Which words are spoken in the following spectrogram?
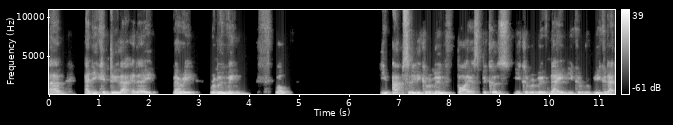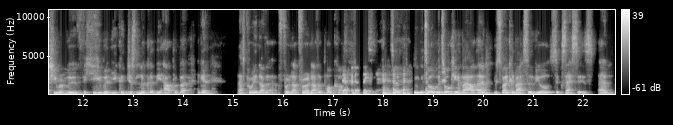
Um, and you can do that in a very removing, well, you absolutely can remove bias because you can remove name. You can you can actually remove the human. You can just look at the output. But again, that's probably another for another for another podcast. Definitely. so we're, talk, we're talking about um, we've spoken about some of your successes. Um,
